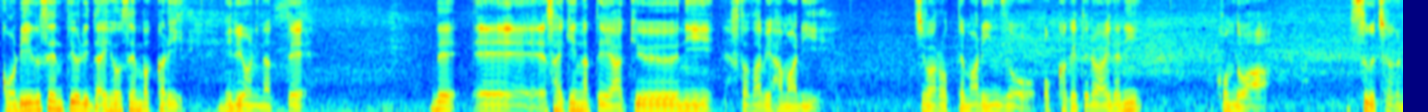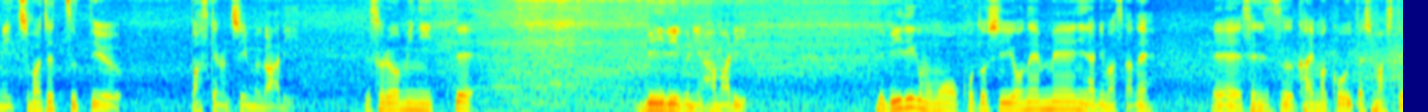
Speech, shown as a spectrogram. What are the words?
こうリーグ戦っていうより代表戦ばっかり見るようになって、で、えー、最近になって野球に再びハマり、千葉ロッテマリーンズを追っかけてる間に、今度はすぐ近くに千葉ジェッツっていうバスケのチームがありでそれを見に行って B リーグにはまりで B リーグももう今年4年目になりますかね、えー、先日開幕をいたしまして。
